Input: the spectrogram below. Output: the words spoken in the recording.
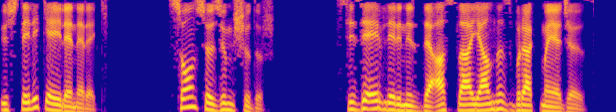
Üstelik eğlenerek. Son sözüm şudur. Sizi evlerinizde asla yalnız bırakmayacağız.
